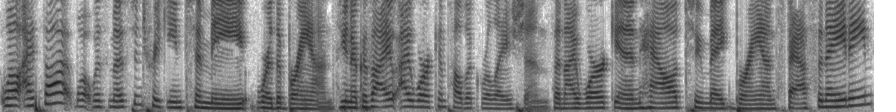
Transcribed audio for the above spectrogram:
Well, I thought what was most intriguing to me were the brands, you know, because I, I work in public relations and I work in how to make brands fascinating.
